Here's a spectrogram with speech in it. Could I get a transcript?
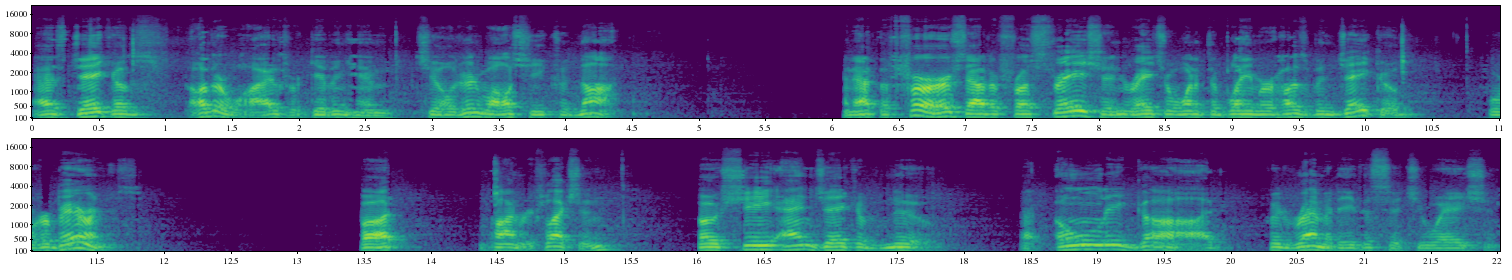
as Jacob's other wives were giving him children while she could not. And at the first, out of frustration, Rachel wanted to blame her husband Jacob for her barrenness. But upon reflection, both she and Jacob knew that only God could remedy the situation.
